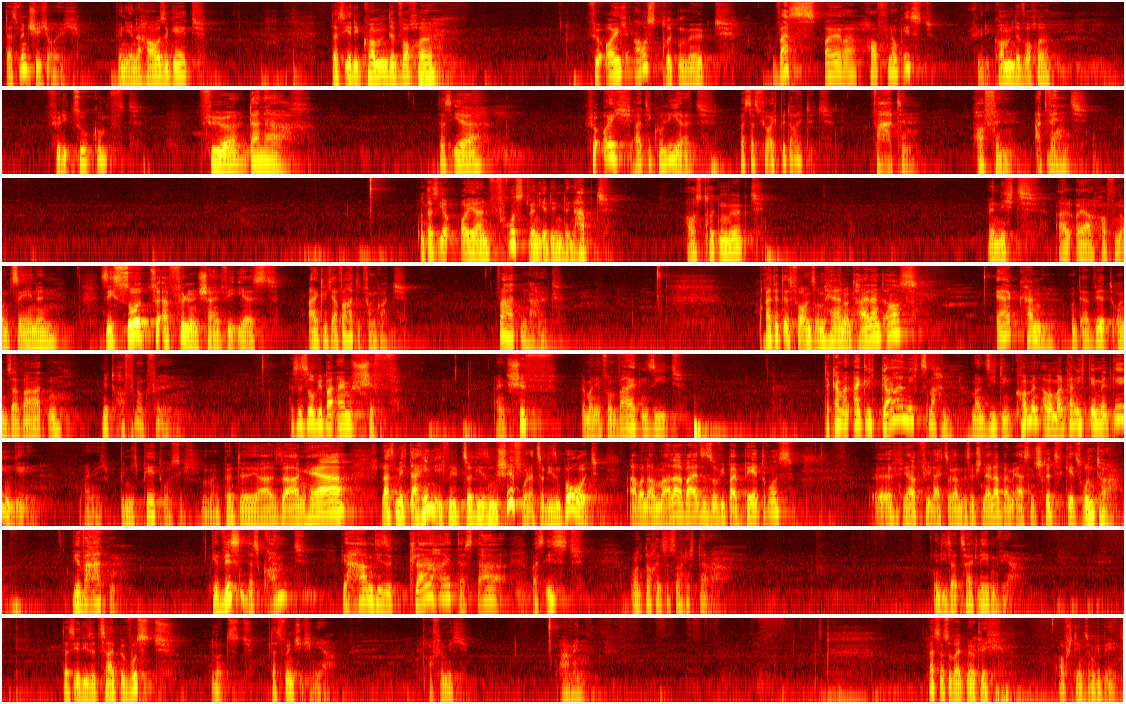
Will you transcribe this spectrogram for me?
Das wünsche ich euch, wenn ihr nach Hause geht, dass ihr die kommende Woche für euch ausdrücken mögt, was eure Hoffnung ist für die kommende Woche, für die Zukunft, für danach. Dass ihr für euch artikuliert, was das für euch bedeutet. Warten, hoffen, Advent. Und dass ihr euren Frust, wenn ihr den denn habt, ausdrücken mögt, wenn nicht all euer Hoffen und Sehnen sich so zu erfüllen scheint, wie ihr es eigentlich erwartet von Gott. Warten halt. Breitet es vor unserem Herrn und Heiland aus. Er kann und er wird unser Warten mit Hoffnung füllen. Es ist so wie bei einem Schiff. Ein Schiff, wenn man ihn vom Weiten sieht, da kann man eigentlich gar nichts machen. Man sieht ihn kommen, aber man kann nicht dem entgegengehen. Ich bin nicht Petrus. Ich, man könnte ja sagen, Herr, lass mich dahin, ich will zu diesem Schiff oder zu diesem Boot. Aber normalerweise, so wie bei Petrus, äh, ja, vielleicht sogar ein bisschen schneller, beim ersten Schritt geht es runter. Wir warten. Wir wissen, das kommt. Wir haben diese Klarheit, dass da was ist und doch ist es noch nicht da. In dieser Zeit leben wir. Dass ihr diese Zeit bewusst nutzt, das wünsche ich mir. Auch für mich. Amen. Lass uns soweit möglich aufstehen zum Gebet.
